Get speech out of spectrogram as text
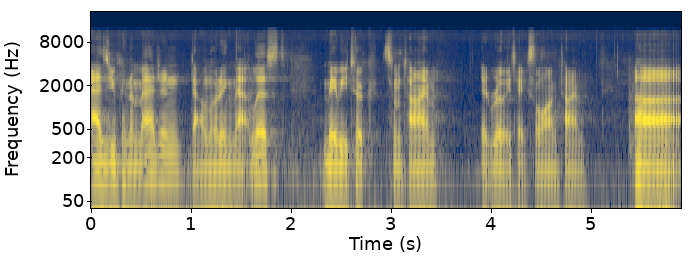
as you can imagine, downloading that list maybe took some time. It really takes a long time. Uh,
